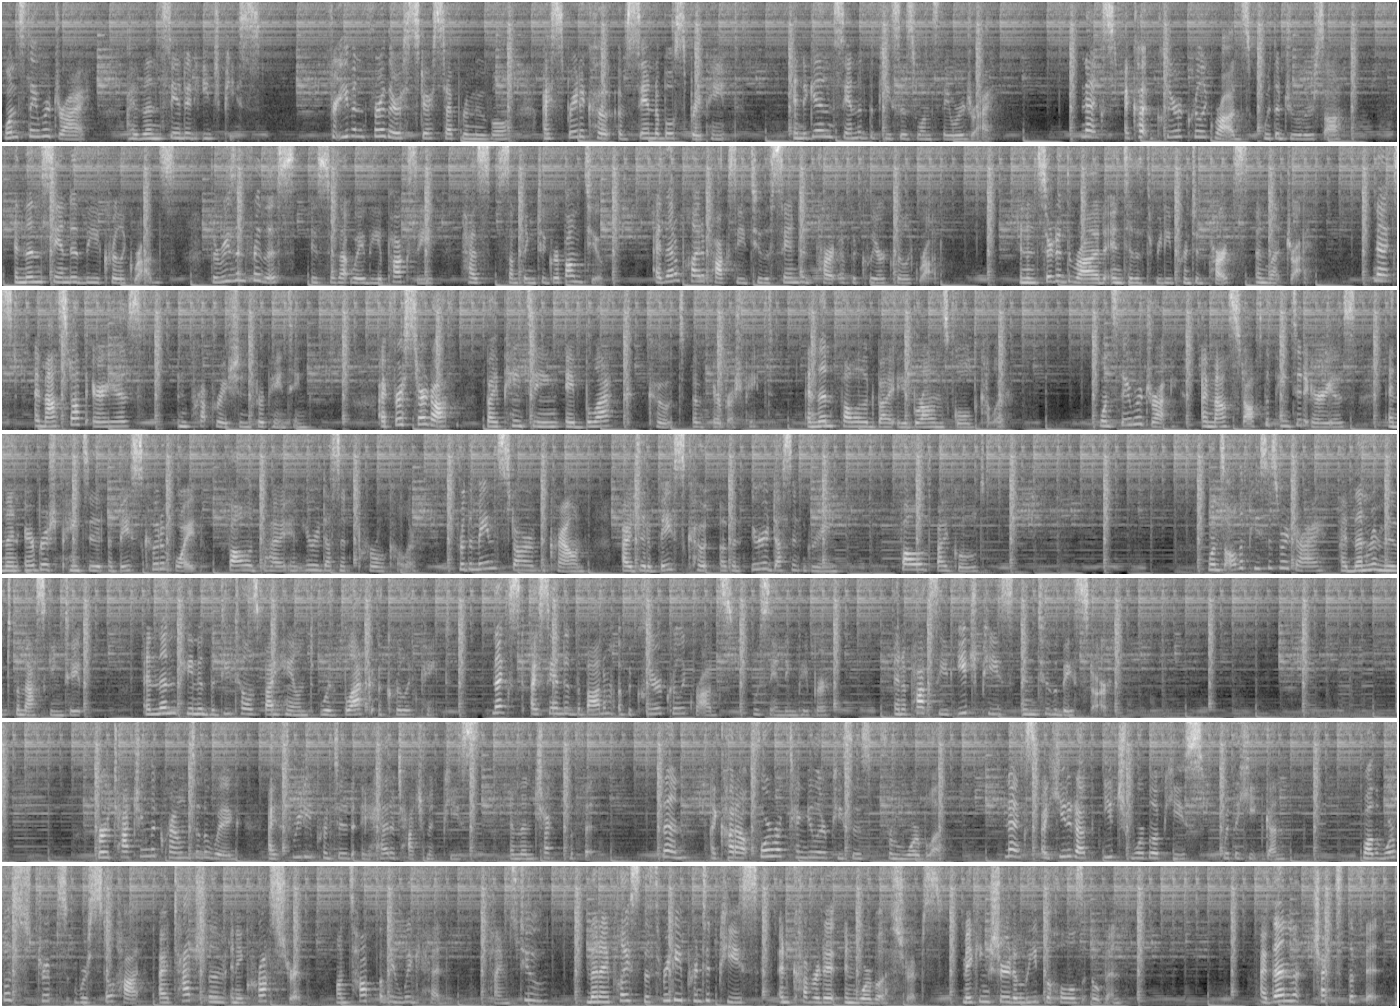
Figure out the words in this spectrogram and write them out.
Once they were dry, I then sanded each piece. For even further stair-step removal, I sprayed a coat of sandable spray paint, and again sanded the pieces once they were dry. Next, I cut clear acrylic rods with a jeweler saw, and then sanded the acrylic rods. The reason for this is so that way the epoxy has something to grip onto. I then applied epoxy to the sanded part of the clear acrylic rod and inserted the rod into the 3D printed parts and let dry. Next, I masked off areas in preparation for painting. I first started off by painting a black coat of airbrush paint, and then followed by a bronze gold color. Once they were dry, I masked off the painted areas and then airbrush painted a base coat of white, followed by an iridescent pearl color. For the main star of the crown, I did a base coat of an iridescent green, followed by gold, once all the pieces were dry, I then removed the masking tape, and then painted the details by hand with black acrylic paint. Next, I sanded the bottom of the clear acrylic rods with sanding paper, and epoxied each piece into the base star. For attaching the crown to the wig, I 3D printed a head attachment piece, and then checked the fit. Then, I cut out four rectangular pieces from Worbla. Next, I heated up each Worbla piece with a heat gun, while the Worbla strips were still hot, I attached them in a cross strip on top of a wig head, times two. Then I placed the 3D printed piece and covered it in Worbla strips, making sure to leave the holes open. I then checked the fit.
